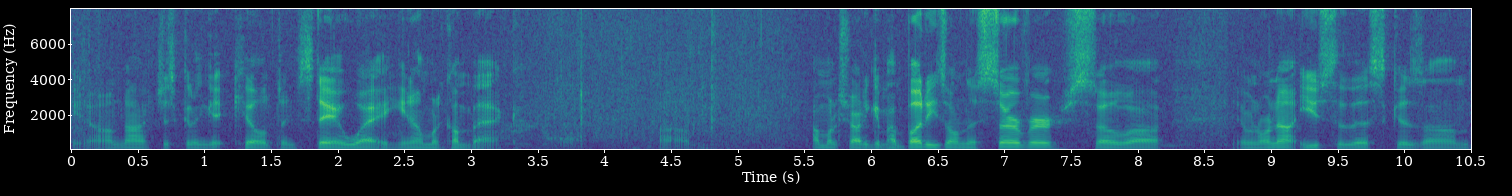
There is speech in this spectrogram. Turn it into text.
you know, I'm not just gonna get killed and stay away. You know, I'm gonna come back. Um, I'm gonna try to get my buddies on this server, so uh, and we're not used to this because um,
